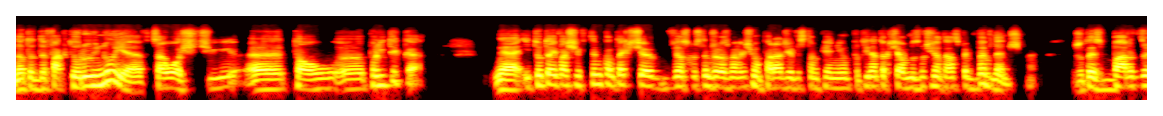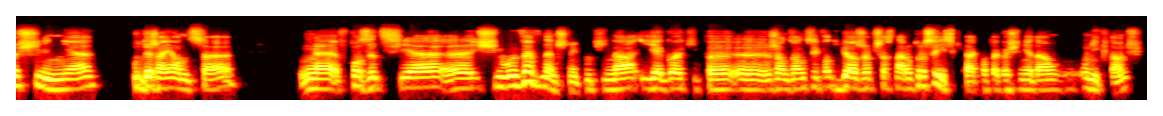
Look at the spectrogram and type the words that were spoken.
no to de facto rujnuje w całości e, tą e, politykę. E, I tutaj właśnie w tym kontekście, w związku z tym, że rozmawialiśmy o paradzie, wystąpieniu Putina, to chciałbym zwrócić na ten aspekt wewnętrzny, że to jest bardzo silnie uderzające w pozycję e, siły wewnętrznej Putina i jego ekipy e, rządzącej w odbiorze przez naród rosyjski, tak, bo tego się nie da uniknąć.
